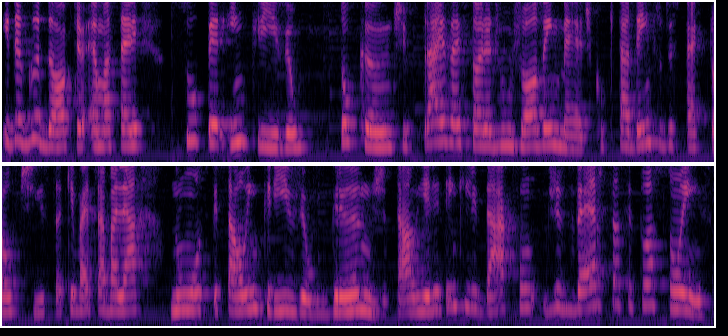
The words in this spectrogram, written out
E The Good Doctor é uma série super incrível, tocante, traz a história de um jovem médico que está dentro do espectro autista, que vai trabalhar num hospital incrível, grande tal, e ele tem que lidar com diversas situações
